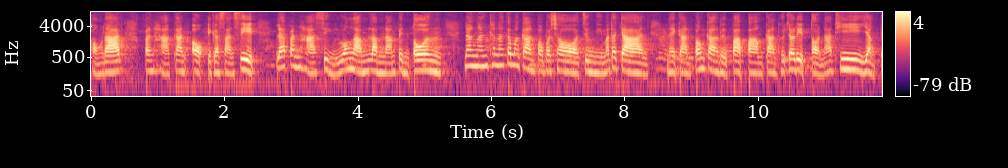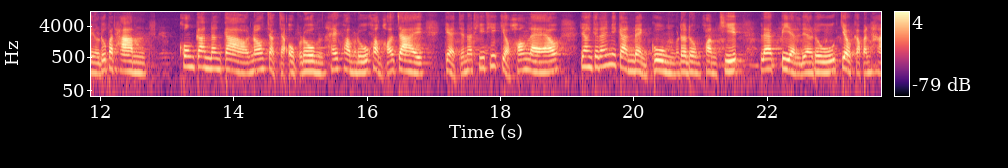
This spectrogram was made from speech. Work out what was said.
ของรัฐ ปัญหาการออกเอกสารสิทธิ์ และปัญหาสิ่งล่วงล้ำลำน้ำเป็นต้น ดังนั้นคณะกรรมการปปชจึงมีมาตรการ ในการป้องกันหรือปราบปรามการทุจริตต่อหน้าที่อย่างเป็นรูปธรรม โครงการดังกล่าวนอกจากจะอบรมให้ความรู้ความเข้าใจ แก่เจ้าหน้าที่ที่เกี่ยวข้องแล้ว ยังจะได้มีการแบ่งกลุ่มระดมความคิด แลกเปลี่ยนเรียนรู้เกี่ยวกับปัญหา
